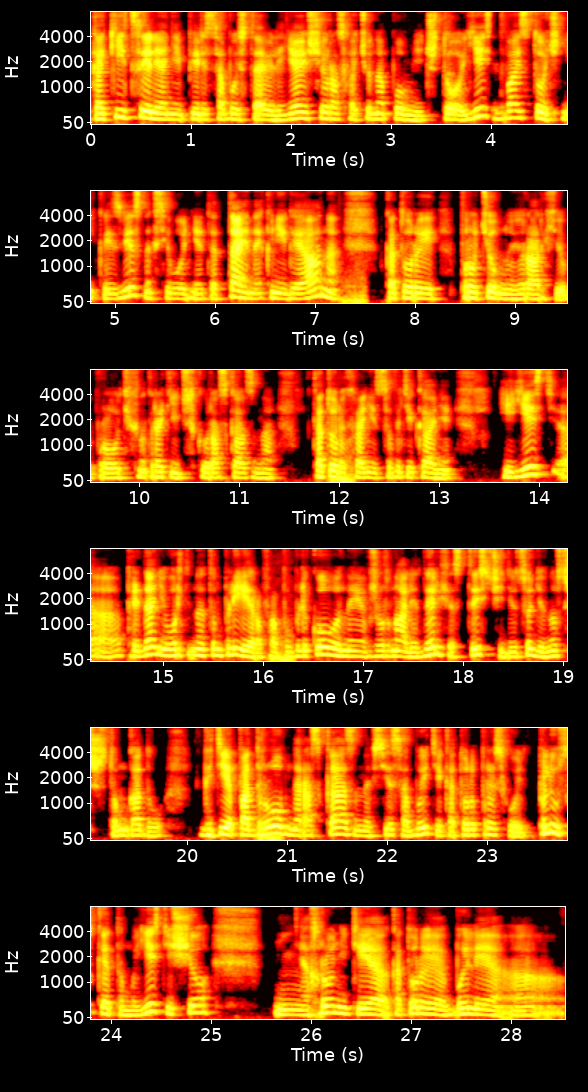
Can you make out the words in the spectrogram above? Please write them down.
Какие цели они перед собой ставили? Я еще раз хочу напомнить, что есть два источника известных сегодня. Это «Тайная книга Иоанна», в которой про темную иерархию, про технократическую рассказано, которая хранится в Ватикане. И есть э, предания Ордена Тамплиеров, опубликованные в журнале Дельфис в 1996 году, где подробно рассказаны все события, которые происходят. Плюс к этому есть еще хроники, которые были э,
